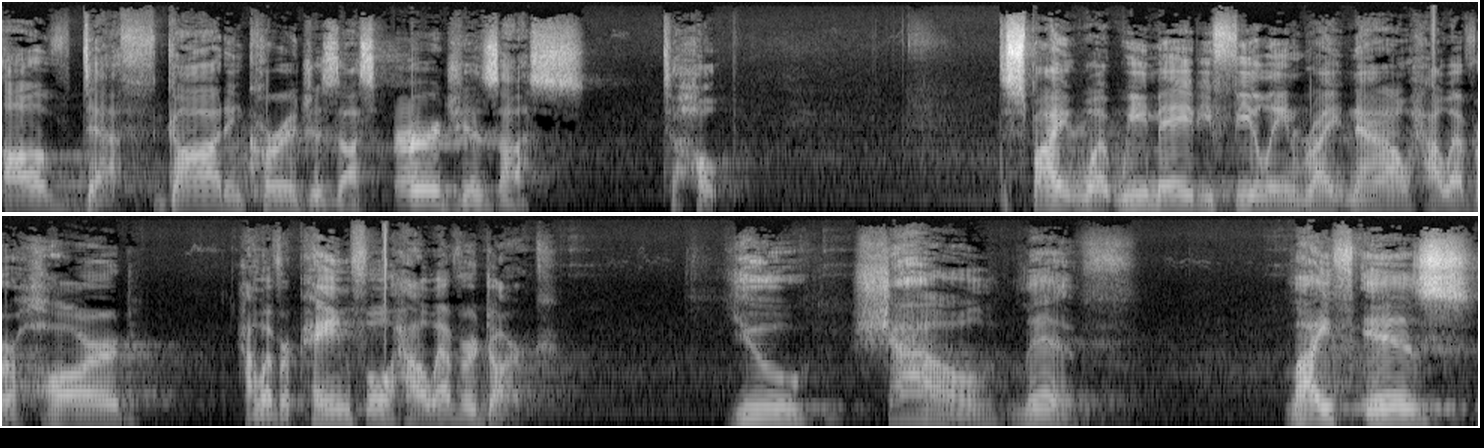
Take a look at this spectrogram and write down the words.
of death, God encourages us, urges us to hope. Despite what we may be feeling right now, however hard, however painful, however dark, you shall live. Life is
